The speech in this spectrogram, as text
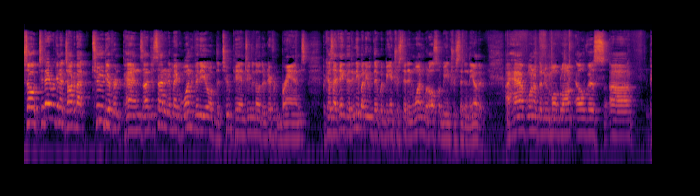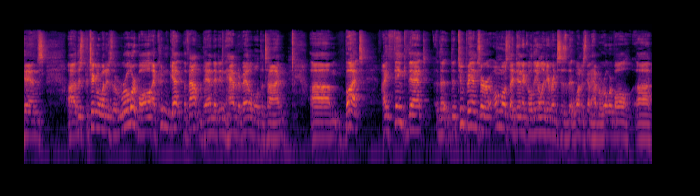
So today we're going to talk about two different pens. I decided to make one video of the two pens, even though they're different brands, because I think that anybody that would be interested in one would also be interested in the other. I have one of the new Montblanc Elvis uh, pens. Uh, this particular one is the Rollerball. I couldn't get the fountain pen. They didn't have it available at the time. Um, but I think that the, the two pens are almost identical. The only difference is that one is going to have a rollerball uh,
